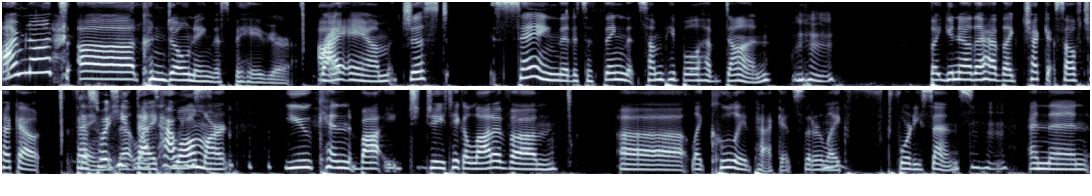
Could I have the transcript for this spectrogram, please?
I'm not uh, condoning this behavior. I am just saying that it's a thing that some people have done. Mhm. But you know they have like check self checkout. That's what he- At, that's like how Walmart. you can buy. Do you take a lot of um, uh, like Kool Aid packets that are like f- forty cents, and then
